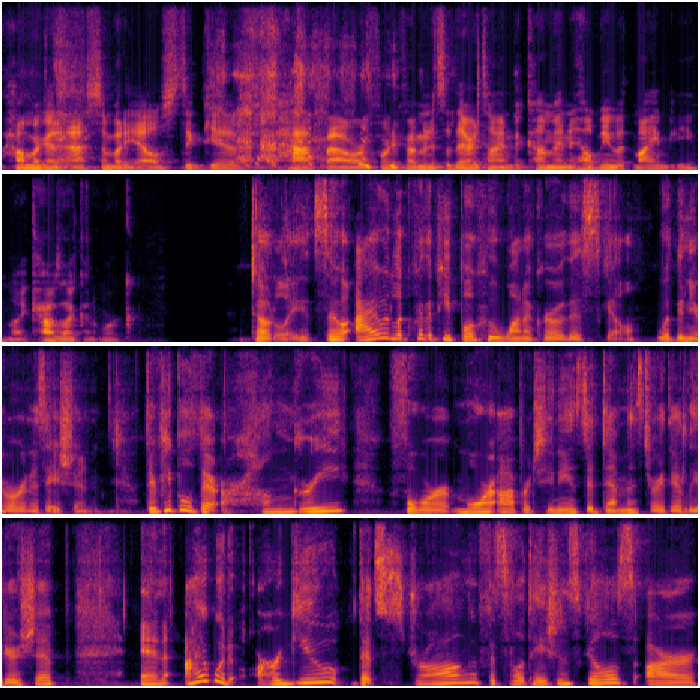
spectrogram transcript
how am I going to ask somebody else to give half hour, 45 minutes of their time to come in and help me with my meeting? Like, how's that going to work? Totally. So I would look for the people who want to grow this skill within your organization. They're people that are hungry for more opportunities to demonstrate their leadership. And I would argue that strong facilitation skills are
